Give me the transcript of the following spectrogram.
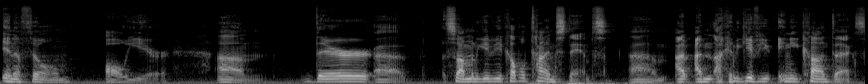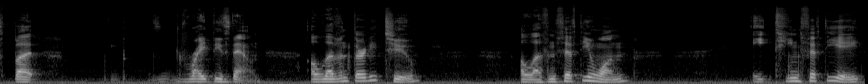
in a film all year. Um, there, uh, so I'm going to give you a couple timestamps. Um, I, am not going to give you any context, but write these down 1132, 1151, 1858,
